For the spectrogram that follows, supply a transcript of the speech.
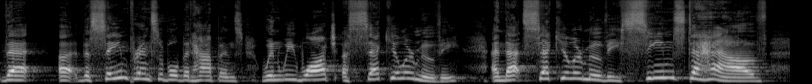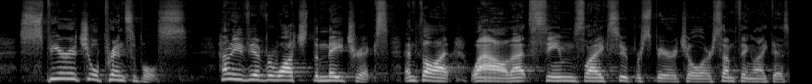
that uh, the same principle that happens when we watch a secular movie, and that secular movie seems to have spiritual principles. How many of you ever watched The Matrix and thought, wow, that seems like super spiritual or something like this?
